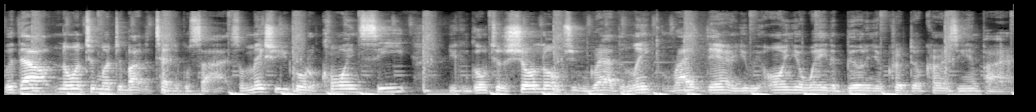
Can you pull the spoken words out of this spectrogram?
without knowing too much about the technical side. So make sure you go to CoinSeed. You can go to the show notes. You can grab the link right there, and you'll be on your way to building your cryptocurrency empire.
